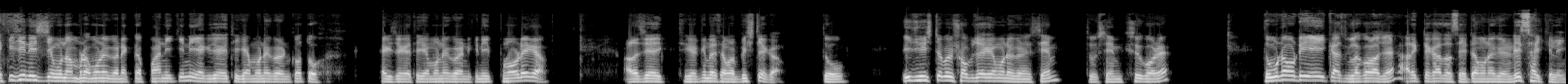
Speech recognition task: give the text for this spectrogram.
একই জিনিস যেমন আমরা মনে করেন একটা পানি কিনি, এক জায়গা থেকে মনে করেন কত? এক জায়গা থেকে মনে করেন কিনি পনেরো টাকা আর জায়গা থেকে কিনেছি আমার বিশ টাকা। তো এই জিনিসটা সব জায়গায় মনে করেন সেম তো সেম কিছু করে। তো মোটামুটি এই কাজগুলো করা যায়। আরেকটা কাজ আছে, এটা মনে করেন রিসাইকেলিং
